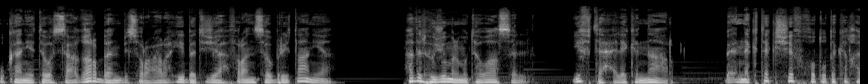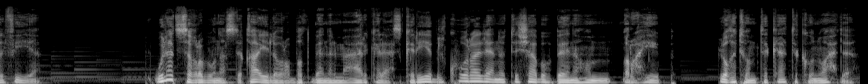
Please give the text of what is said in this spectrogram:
وكان يتوسع غربا بسرعة رهيبة تجاه فرنسا وبريطانيا. هذا الهجوم المتواصل يفتح عليك النار بأنك تكشف خطوطك الخلفية. ولا تستغربون أصدقائي لو ربطت بين المعارك العسكرية بالكورة لأن التشابه بينهم رهيب. لغتهم تكاد تكون واحدة.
